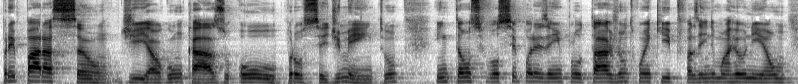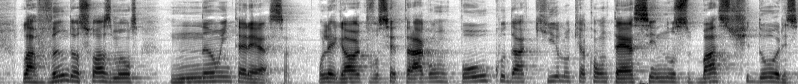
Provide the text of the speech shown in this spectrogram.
preparação de algum caso ou procedimento. Então, se você, por exemplo, está junto com a equipe fazendo uma reunião, lavando as suas mãos, não interessa. O legal é que você traga um pouco daquilo que acontece nos bastidores,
